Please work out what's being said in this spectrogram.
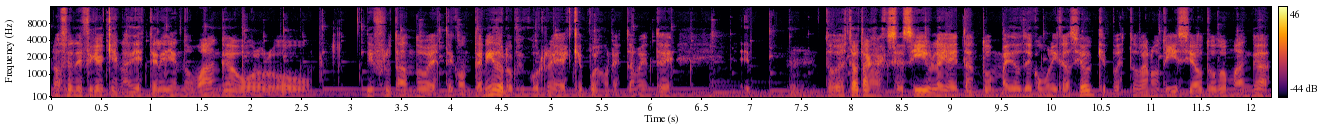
no significa que nadie esté leyendo manga o, disfrutando este contenido. Lo que ocurre es que, pues honestamente, eh, todo está tan accesible y hay tantos medios de comunicación que pues toda noticia o todo manga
